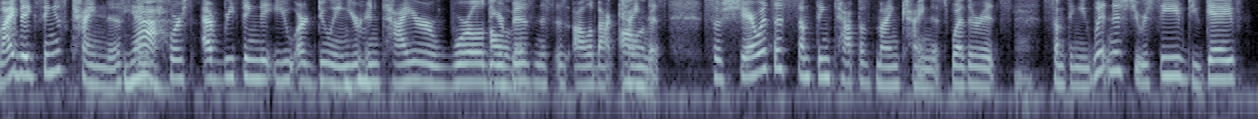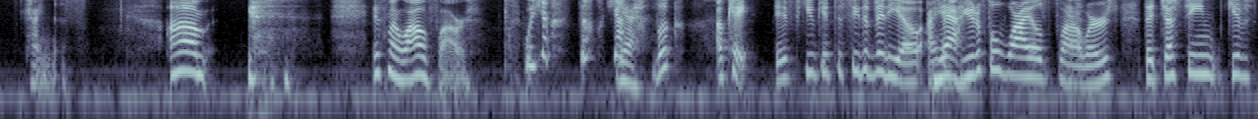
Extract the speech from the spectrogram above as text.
my big thing is kindness. And Yeah. Mm-hmm. of course, everything that you are doing, your entire world, your business is all about it. kindness. So share with us something top of mind kindness, whether it's something you witnessed, you received, you gave, kindness. Um, it's my wildflowers. Well, yeah, the, yeah, Yeah. Look, okay. If you get to see the video, I Yeah. have beautiful wildflowers that Justine gives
